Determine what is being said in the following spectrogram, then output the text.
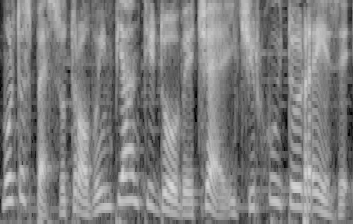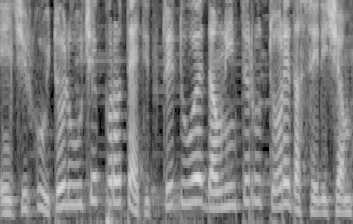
molto spesso trovo impianti dove c'è il circuito prese e il circuito luce protetti tutti e due da un interruttore da 16 A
